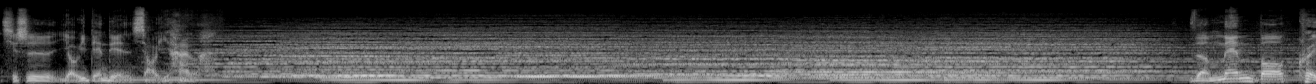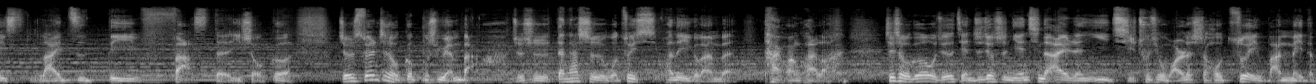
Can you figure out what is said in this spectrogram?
其实有一点点小遗憾了。The Mambo Craze 来自 The Fast 的一首歌，就是虽然这首歌不是原版啊，就是但它是我最喜欢的一个版本，太欢快了。这首歌我觉得简直就是年轻的爱人一起出去玩的时候最完美的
